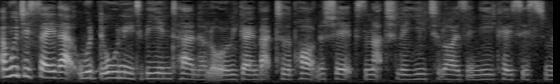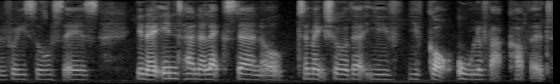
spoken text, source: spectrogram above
And would you say that would all need to be internal, or are we going back to the partnerships and actually utilising the ecosystem of resources, you know, internal, external, to make sure that you've you've got all of that covered?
